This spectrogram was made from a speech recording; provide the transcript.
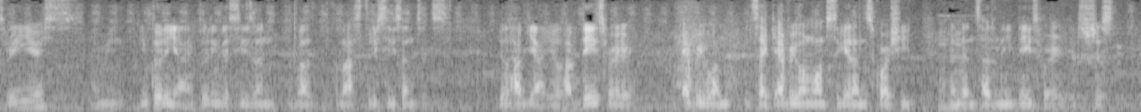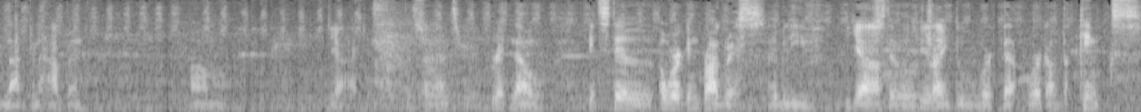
three years. I mean, including yeah, including this season, about the last three seasons, it's you'll have yeah, you'll have days where everyone it's like everyone wants to get on the score sheet, Mhm. and then suddenly days where it's just not gonna happen. Um, yeah, I guess that's the answer. right now, it's still a work in progress. I believe. Yeah, We're still I feel trying like- to work that work out the kinks.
